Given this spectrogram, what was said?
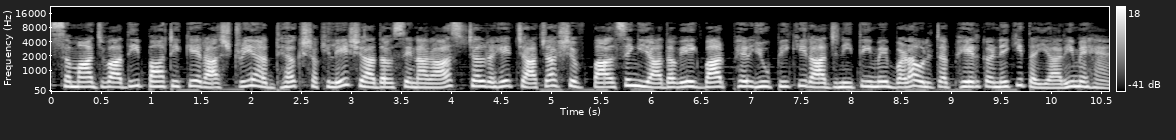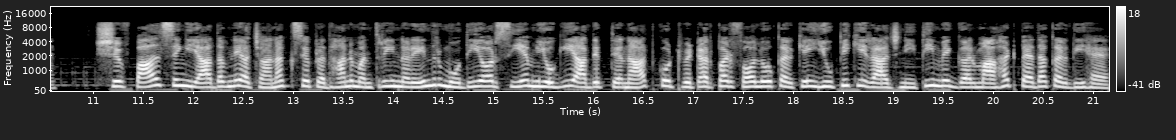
समाजवादी पार्टी के राष्ट्रीय अध्यक्ष अखिलेश यादव से नाराज़ चल रहे चाचा शिवपाल सिंह यादव एक बार फिर यूपी की राजनीति में बड़ा उलटफेर करने की तैयारी में हैं। शिवपाल सिंह यादव ने अचानक से प्रधानमंत्री नरेंद्र मोदी और सीएम योगी आदित्यनाथ को ट्विटर पर फॉलो करके यूपी की राजनीति में गर्माहट पैदा कर दी है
